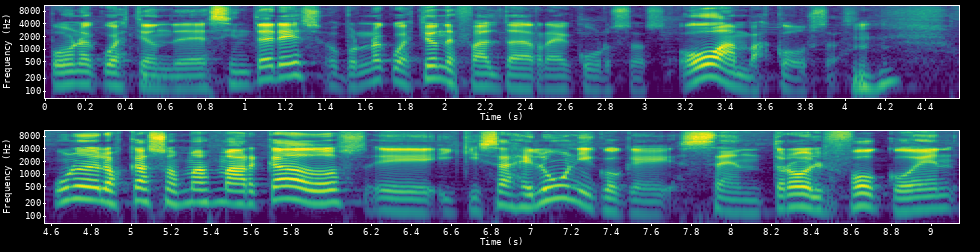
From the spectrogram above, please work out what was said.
por una cuestión de desinterés o por una cuestión de falta de recursos, o ambas cosas. Uno de los casos más marcados, eh, y quizás el único que centró el foco en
